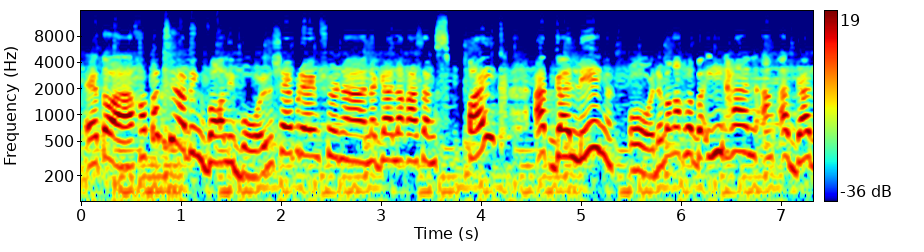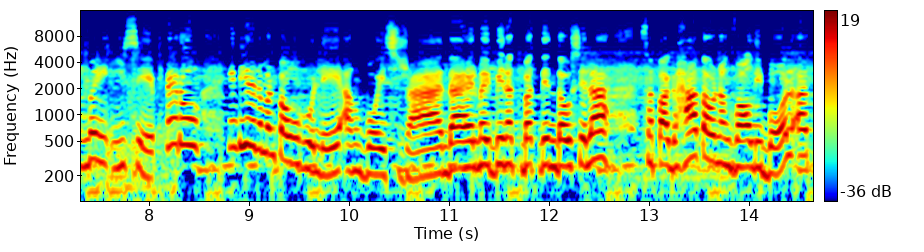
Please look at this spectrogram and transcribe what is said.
Eto ah, kapag sinabing volleyball, syempre I'm sure na naglalakas ang spike at galing oh, ng mga kabaihan ang agad may isip. Pero hindi na naman pauhuli ang boys dyan dahil may binatbat din daw sila sa paghataw ng volleyball at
